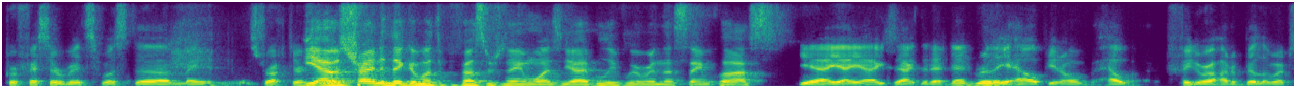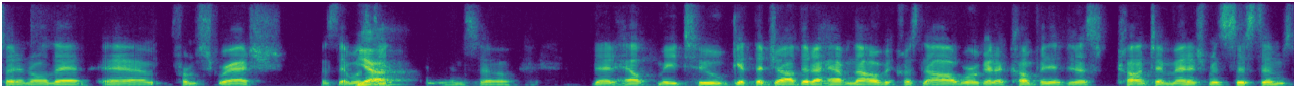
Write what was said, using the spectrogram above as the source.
Professor Ritz was the main instructor. Yeah, I was trying to think of what the professor's name was. Yeah, I believe we were in the same class. Yeah, yeah, yeah, exactly. That that really helped. You know, help figure out how to build a website and all that uh, from scratch because that was yeah. the and so that helped me to get the job that I have now because now I work at a company that does content management systems,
